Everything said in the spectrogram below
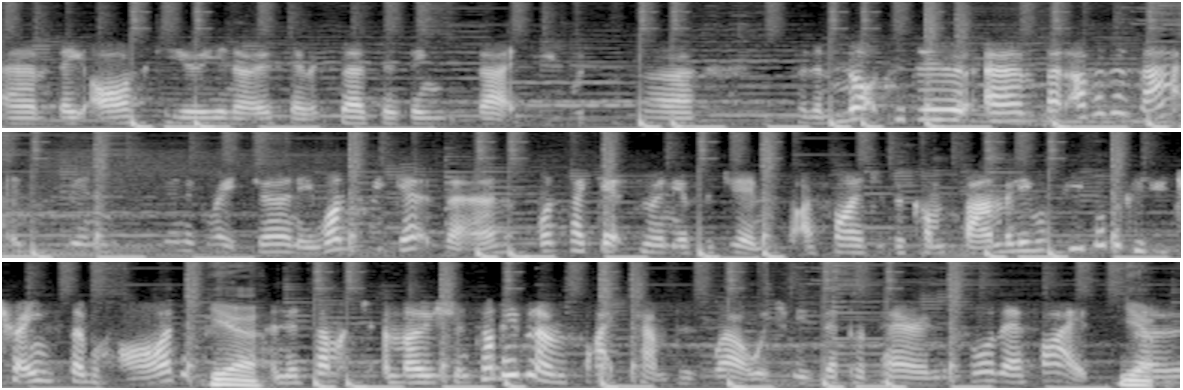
um, they ask you, you know, if there are certain things that you would prefer for them not to do. Um, but other than that, it's been been a great journey. Once we get there, once I get to any of the gyms, I find you become family with people because you train so hard. Yeah. And there's so much emotion. Some people are in fight camp as well, which means they're preparing for their fights. Yeah. So,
